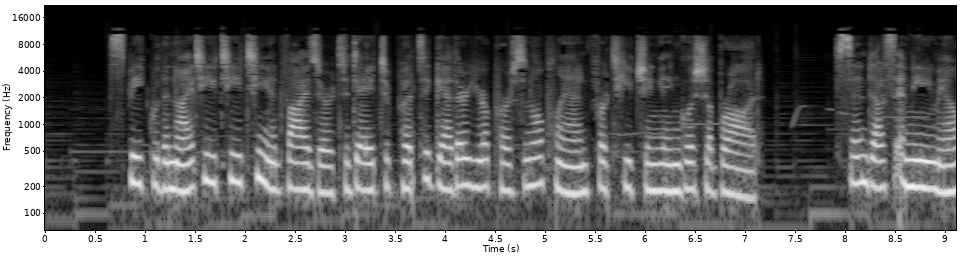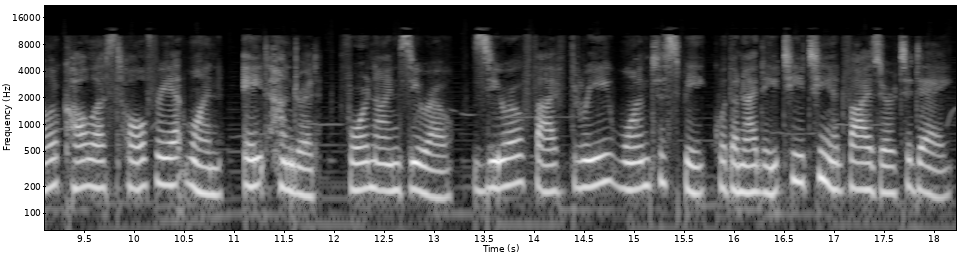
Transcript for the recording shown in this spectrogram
Speak with an ITTT advisor today to put together your personal plan for teaching English abroad. Send us an email or call us toll free at 1 800 490 0531 to speak with an ITTT advisor today.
